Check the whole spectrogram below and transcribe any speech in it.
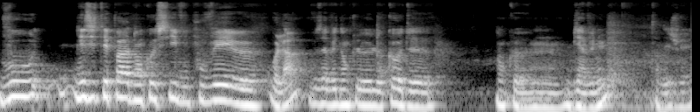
Vous n'hésitez pas donc aussi, vous pouvez, euh, voilà, vous avez donc le, code donc euh, bienvenue. Attendez, je vais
